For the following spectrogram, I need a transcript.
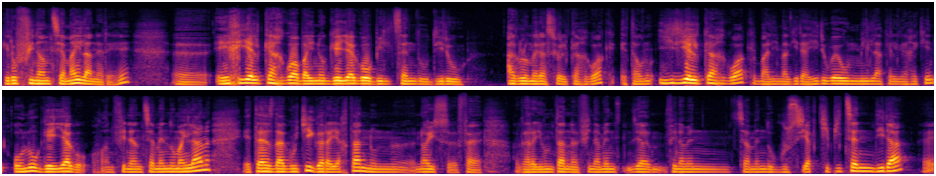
Gero finantzia mailan ere, eh? eh erri elkargoa baino gehiago biltzen du diru aglomerazio elkargoak, eta ono, hiri elkargoak, bali magira hiru egun milak elgarrekin, ono gehiago, oran, finanziamendu mailan, eta ez da guti gara jartan, nun, noiz, fe, gara juntan finanziamendu guziak tipitzen dira, eh,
